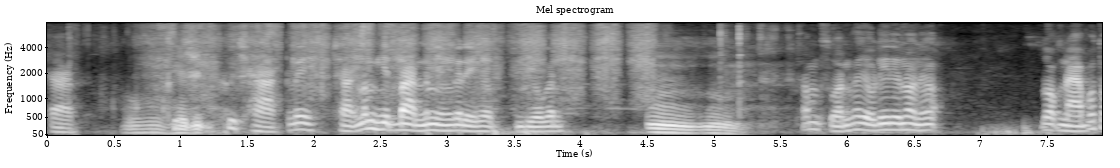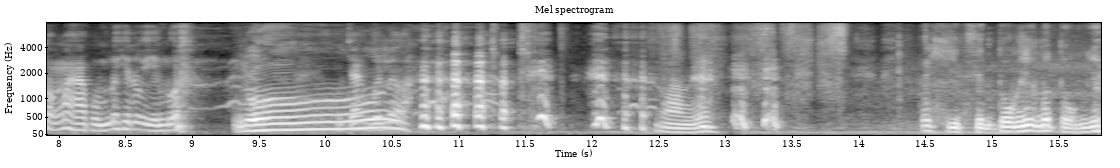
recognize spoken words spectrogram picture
ฉากโอ้คืเห็อนคือฉากเลยฉากน้ำเฮ็ดบ้านน้ำหยังก็ได้ครับเดียวกันอืมอืมทำสวนเขาเจะเรียกได้น้อยเนาะรอบหน้าบ่ต้องมาหาผมได้เฮ็ดเอาเองด้วยโอ้จักเบิดเลยวางเลยก็ขีดเส้นตรงยังไม่ตรงอยู่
